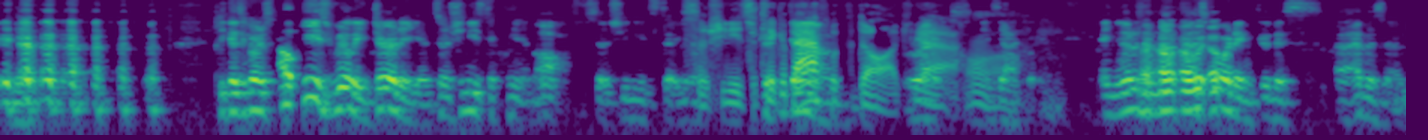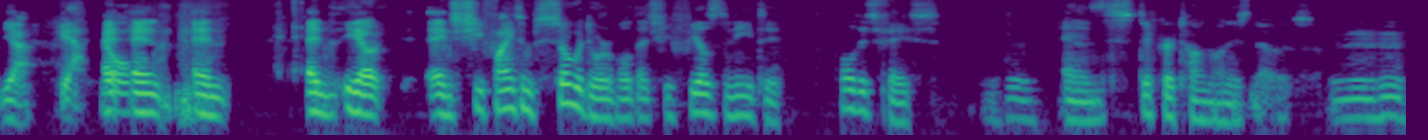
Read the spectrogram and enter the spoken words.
because of course Oh. he's really dirty, and so she needs to clean him off. So she needs to. You know, so she needs to take a bath with the dog. right, Yeah. Oh. exactly. And you notice I'm Are- not are we- fast forwarding through this uh, episode. Yeah. Yeah. And, No. and and and you know, and she finds him so adorable that she feels the need to hold his face Mhm. and Yes. stick her tongue on his nose. Mhm.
